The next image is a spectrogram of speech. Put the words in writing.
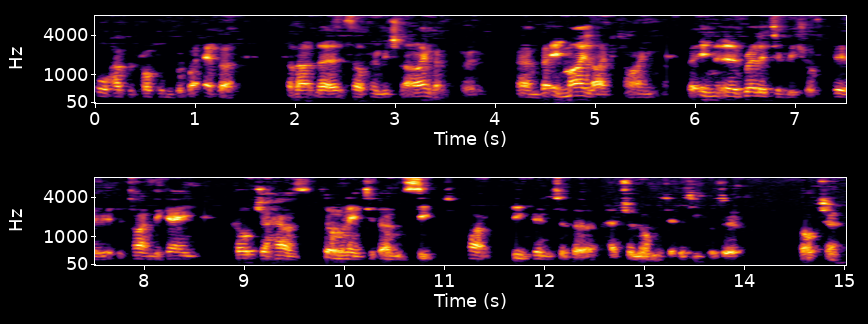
or have the problems or whatever about their self-image that I went through. Um, but in my lifetime, but in a relatively short period of time, the gay culture has dominated and seeped quite deep into the heteronormativity preserved culture.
